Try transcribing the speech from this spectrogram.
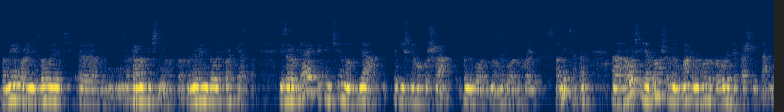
Вони організовують е, драматичний гурток, вони організовують оркестр і заробляють таким чином для тодішнього коша, то не було, ну, не було такої станиця, так, е, гроші для того, щоб мати нагоду проводити перший табір.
